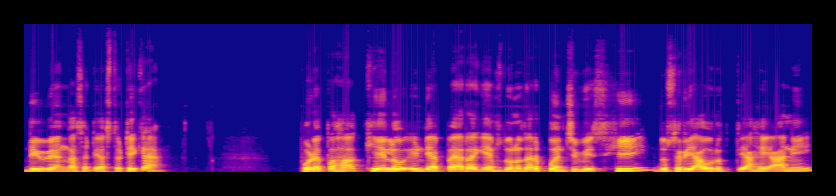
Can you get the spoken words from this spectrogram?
दिव्यांगासाठी असतो. ठीक आहे? पुढे पहा खेलो इंडिया पॅरा गेम्स दोन हजार पंचवीस. ही दुसरी आवृत्ती आहे आणि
